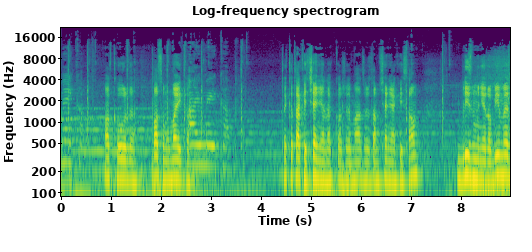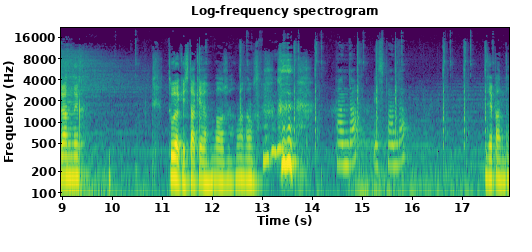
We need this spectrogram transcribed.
Make-up. O kurde, po co mu make-up? Eye make-up. Tylko takie cienie lekko, że ma, że tam cienie jakieś są. Blizn mu nie robimy żadnych. Tu jakieś takie, może, może. Panda? Jest panda? Gdzie panda?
